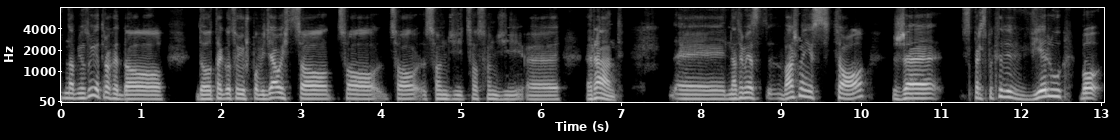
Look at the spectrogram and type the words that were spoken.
nawiązuje trochę do do tego, co już powiedziałeś, co, co, co sądzi, co sądzi e, Rand. E, natomiast ważne jest to, że z perspektywy wielu, bo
